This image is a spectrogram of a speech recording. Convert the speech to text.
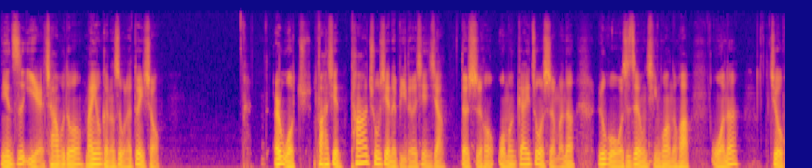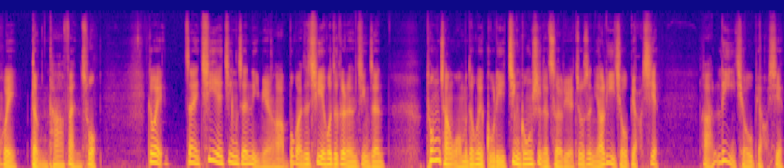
年资也差不多，蛮有可能是我的对手。而我发现他出现了彼得现象的时候，我们该做什么呢？如果我是这种情况的话，我呢就会等他犯错。各位在企业竞争里面啊，不管是企业或者个人的竞争，通常我们都会鼓励进攻式的策略，就是你要力求表现啊，力求表现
